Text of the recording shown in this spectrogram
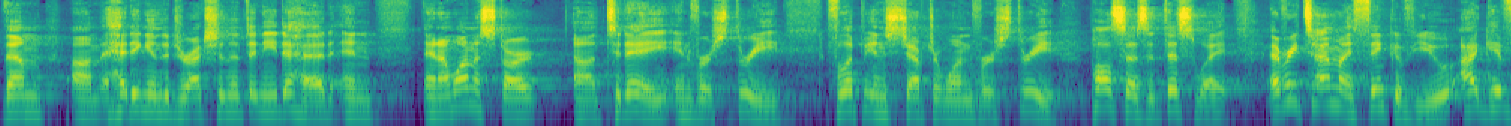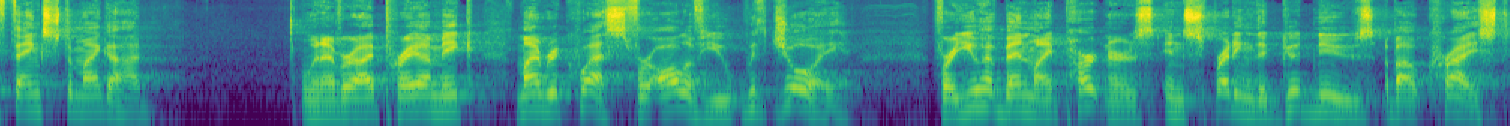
them um, heading in the direction that they need to head. And, and I want to start uh, today in verse 3, Philippians chapter 1, verse 3. Paul says it this way Every time I think of you, I give thanks to my God. Whenever I pray, I make my requests for all of you with joy. For you have been my partners in spreading the good news about Christ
